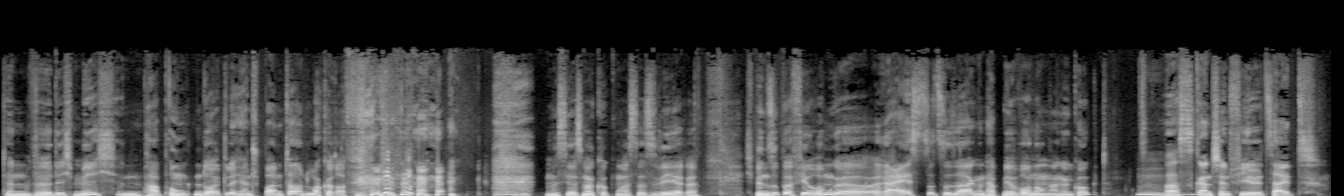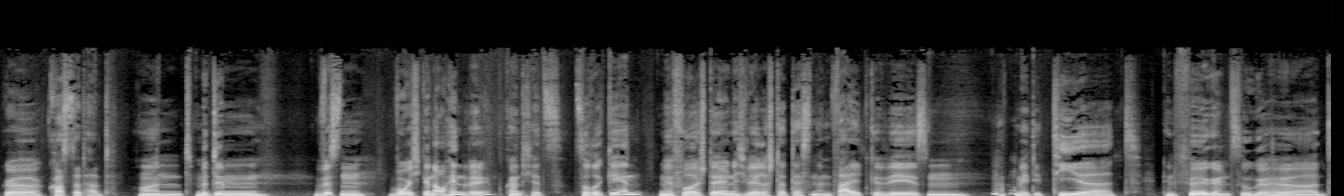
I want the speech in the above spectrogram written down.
dann würde ich mich in ein paar Punkten deutlich entspannter und lockerer fühlen. Muss ich erst mal gucken, was das wäre. Ich bin super viel rumgereist sozusagen und habe mir Wohnungen angeguckt, was ganz schön viel Zeit gekostet hat. Und mit dem Wissen, wo ich genau hin will, könnte ich jetzt zurückgehen, mir vorstellen, ich wäre stattdessen im Wald gewesen, habe meditiert, den Vögeln zugehört.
